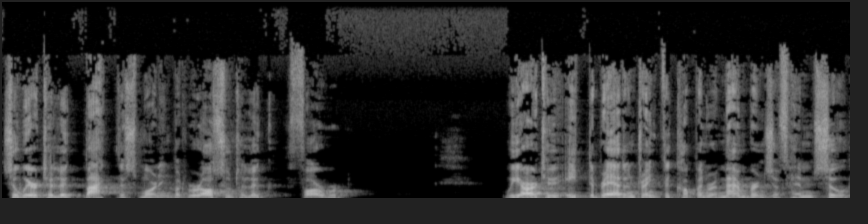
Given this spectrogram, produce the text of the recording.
So we're to look back this morning, but we're also to look forward. We are to eat the bread and drink the cup in remembrance of him. So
